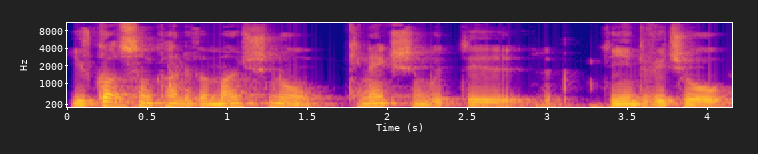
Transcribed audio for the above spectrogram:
you've got some kind of emotional connection with the, the, the individual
